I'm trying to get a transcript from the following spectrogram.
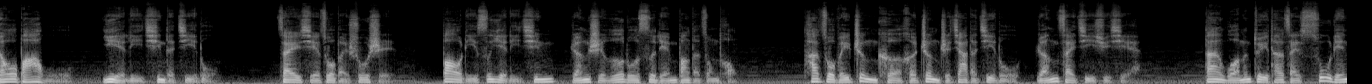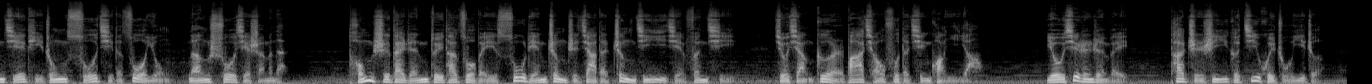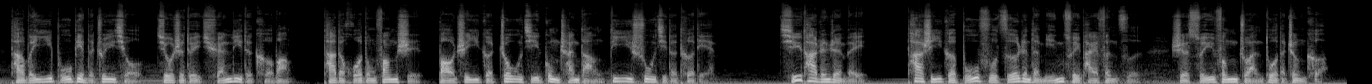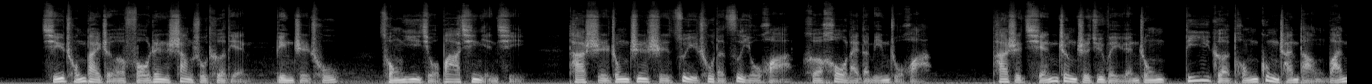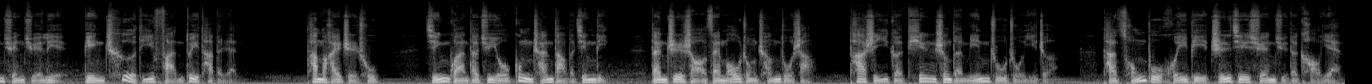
幺八五叶利钦的记录，在写作本书时，鲍里斯·叶利钦仍是俄罗斯联邦的总统。他作为政客和政治家的记录仍在继续写，但我们对他在苏联解体中所起的作用能说些什么呢？同时代人对他作为苏联政治家的政绩意见分歧，就像戈尔巴乔夫的情况一样。有些人认为他只是一个机会主义者。他唯一不变的追求就是对权力的渴望。他的活动方式保持一个州级共产党第一书记的特点。其他人认为他是一个不负责任的民粹派分子，是随风转舵的政客。其崇拜者否认上述特点，并指出，从1987年起，他始终支持最初的自由化和后来的民主化。他是前政治局委员中第一个同共产党完全决裂并彻底反对他的人。他们还指出，尽管他具有共产党的经历，但至少在某种程度上，他是一个天生的民主主义者。他从不回避直接选举的考验。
